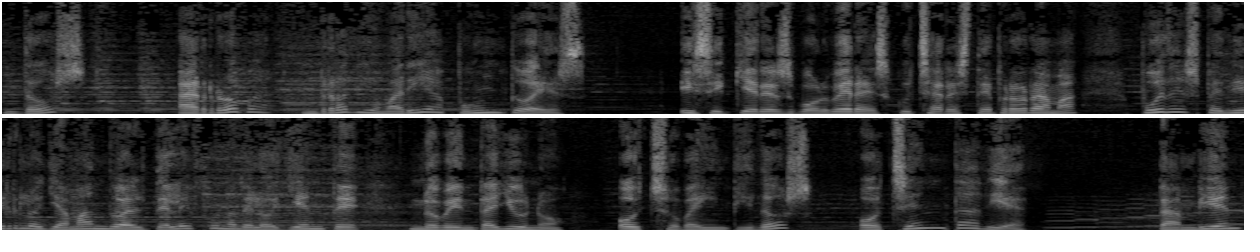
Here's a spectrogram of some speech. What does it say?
2 arroba radiomaria.es. Y si quieres volver a escuchar este programa, puedes pedirlo llamando al teléfono del oyente 91 822 8010. También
